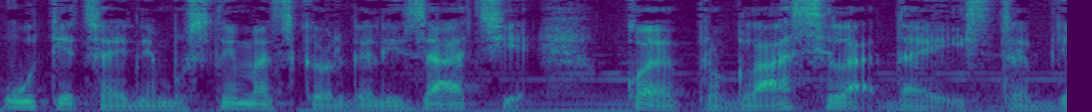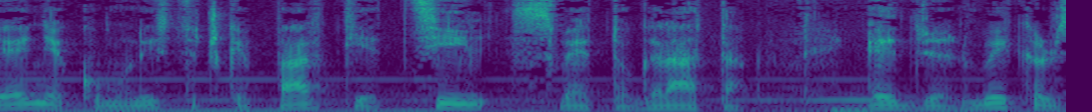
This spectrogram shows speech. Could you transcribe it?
utjecajne muslimanske organizacije koja je proglasila da je istrebljenje komunističke partije cilj svetog rata. Adrian Vickers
